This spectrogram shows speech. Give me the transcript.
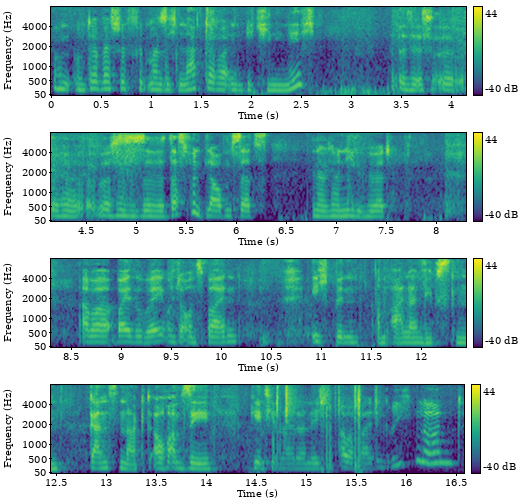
Und Unterwäsche fühlt man sich nackt, aber in Bikini nicht? Das ist, äh, was ist äh, das für ein Glaubenssatz? Den habe ich noch nie gehört. Aber by the way, unter uns beiden, ich bin am allerliebsten ganz nackt, auch am See. Geht hier leider nicht, aber bald in Griechenland.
